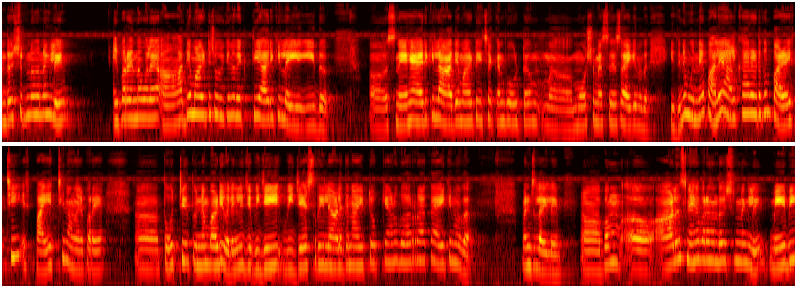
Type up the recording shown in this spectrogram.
എന്താ വെച്ചിട്ടുണ്ടെന്നുണ്ടെങ്കിൽ ഈ പറയുന്ന പോലെ ആദ്യമായിട്ട് ചോദിക്കുന്ന വ്യക്തി ആയിരിക്കില്ല ഈ ഇത്. സ്നേഹമായിരിക്കില്ല ആദ്യമായിട്ട് ഈ ചെക്കൻ പോയിട്ട് മോശം മെസ്സേജസ് അയക്കുന്നത്. ഇതിനു മുന്നേ പല ആൾക്കാരുടെ അടുത്തും പഴറ്റി പയറ്റി എന്നാണ് പറയാ തോറ്റ് തുന്നമ്പാടിയോ അല്ലെങ്കിൽ വിജയ് വിജയശ്രീ ലാളിതനായിട്ടൊക്കെയാണ് വേറൊരാൾക്ക് അയക്കുന്നത്. മനസ്സിലായില്ലേ? അപ്പം ആൾ സ്നേഹം പറയുന്നത് എന്താ വെച്ചിട്ടുണ്ടെങ്കിൽ മേ ബി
